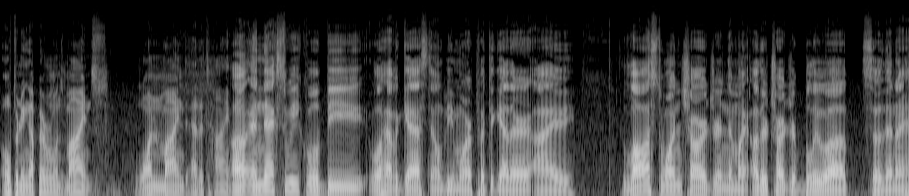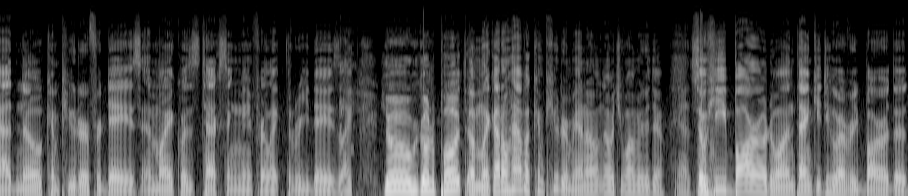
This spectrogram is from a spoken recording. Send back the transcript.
opening up everyone's minds, one mind at a time. Uh, and next week we'll be we'll have a guest and it'll be more put together. I lost one charger and then my other charger blew up, so then I had no computer for days. And Mike was texting me for like three days, like, "Yo, we got a pot." I'm like, "I don't have a computer, man. I don't know what you want me to do." yeah. So he borrowed one. Thank you to whoever he borrowed the.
